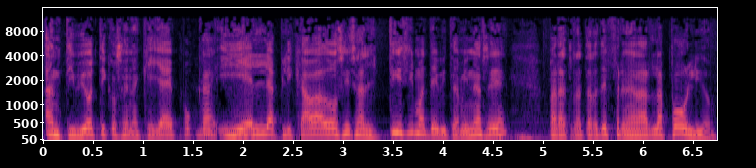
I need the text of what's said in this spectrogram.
antibióticos en aquella época y él le aplicaba dosis altísimas de vitamina C para tratar de frenar la polio.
